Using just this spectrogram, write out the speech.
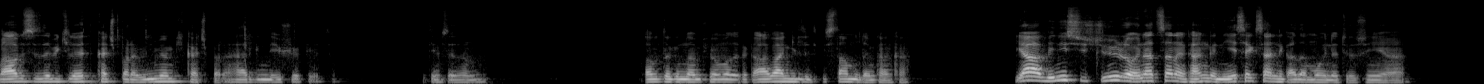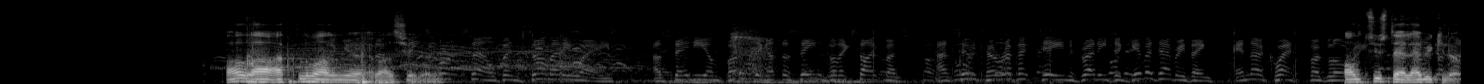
Abi sizde bir kilo et kaç para? Bilmiyorum ki kaç para. Her gün değişiyor fiyatı. Ettiğim sezonda. Abi takımdan bir şey olmadı dedik. Abi hangi ilde? İstanbul'dayım kanka. Ya Vinicius Junior oynatsana kanka. Niye 80'lik adamı oynatıyorsun ya? Allah aklım almıyor bazı şeyleri. for itself in so many ways. A stadium bursting at the seams with excitement, and two terrific teams ready to give it everything in their quest for glory. 600 TL bir kilo.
